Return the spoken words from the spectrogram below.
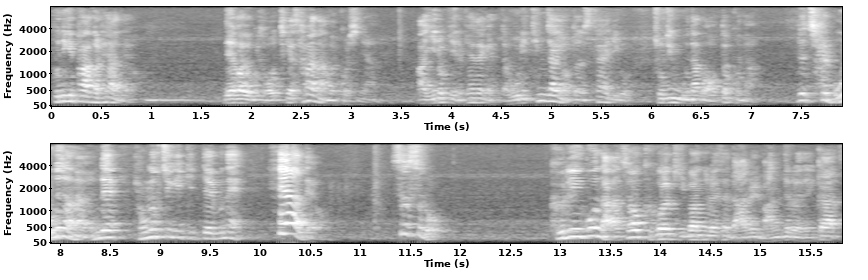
분위기 파악을 해야 돼요. 음. 내가 여기서 어떻게 살아남을 것이냐. 아, 이렇게 이렇게 해야 되겠다. 우리 팀장이 어떤 스타일이고 조직 문화가 어떻구나. 근데 잘 모르잖아요. 근데 경력직이 있기 때문에 해야 돼요. 스스로. 그리고 나서 그걸 기반으로 해서 나를 만들어야 돼. 그러니까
